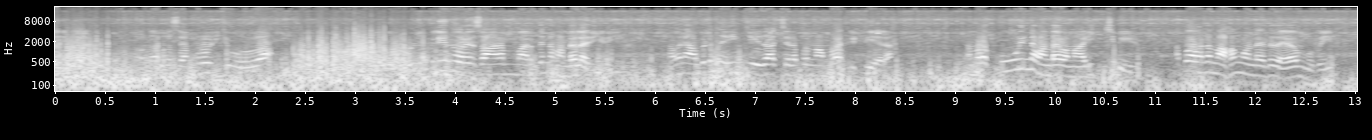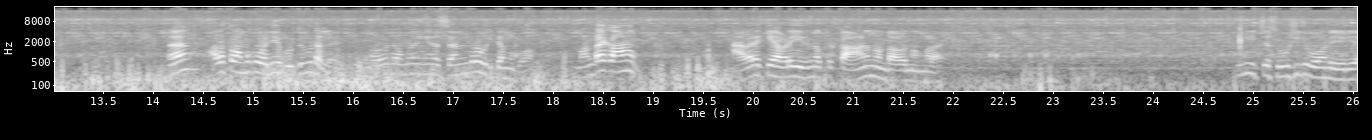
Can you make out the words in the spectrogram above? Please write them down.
ഏരിയയാണ് അതുകൊണ്ട് നമ്മൾ സെന്റർ പിടിച്ച് പോവുക. പുള്ളിപ്പിലി എന്ന് പറയുന്ന സാധനം മരത്തിന്റെ മണ്ടയിലായിരിക്കും ഇരിക്കുന്നത്. അവൻ അവിടുന്ന് എയിം ചെയ്താൽ ചിലപ്പോൾ നമ്മളെ കിട്ടിയല്ല നമ്മുടെ കൂടിന്റെ മണ്ട വന്ന് അടിച്ച് വീഴും. അപ്പോൾ അവന്റെ നഖം കൊണ്ട് എന്റെ ദേഹം മുറിയും. അതൊക്കെ നമുക്ക് വലിയ ബുദ്ധിമുട്ടല്ലേ? അതുകൊണ്ട് നമ്മളിങ്ങനെ സെന്റർ പിടിച്ചങ്ങ് പോകാം മണ്ടേ കാണും. അവരൊക്കെ അവിടെ ഇരുന്നൊക്കെ കാണുന്നുണ്ടാവും നമ്മളെ. ഇനി ഇച്ച സൂക്ഷിച്ച് പോകേണ്ട ഏരിയ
